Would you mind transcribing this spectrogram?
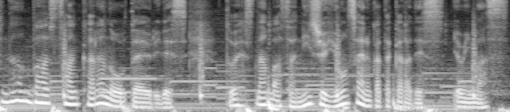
橋ナンバーさんからのお便りです。豊橋ナンバーさん24歳の方からです。読みます。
